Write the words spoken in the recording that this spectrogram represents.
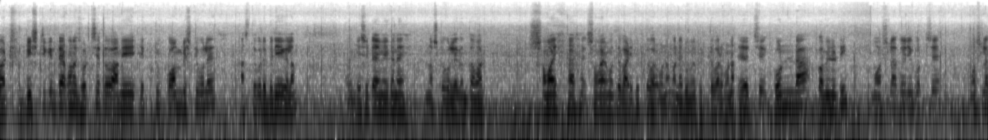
but বৃষ্টি কিন্তু এখনও ঝরছে, তো আমি একটু কম বৃষ্টি বলে আস্তে করে বেরিয়ে গেলাম। বেশি টাইম এখানে নষ্ট করলে কিন্তু আমার সময়, সময়ের মধ্যে বাড়ি ফিরতে পারব না মানে রুমে ফিরতে পারব না। এ হচ্ছে গন্ডা কমিউনিটি মশলা তৈরি করছে, মশলা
